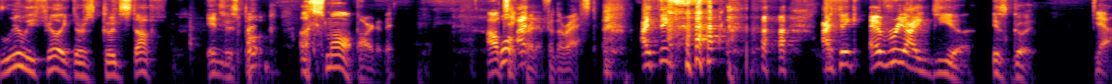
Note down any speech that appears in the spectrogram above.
really feel like there's good stuff in this book. A small part of it. I'll well, take credit I, for the rest. I think I think every idea is good. Yeah.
